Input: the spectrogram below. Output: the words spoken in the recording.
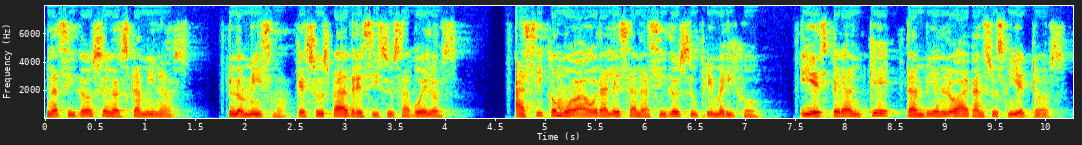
nacidos en los caminos, lo mismo que sus padres y sus abuelos. Así como ahora les ha nacido su primer hijo, y esperan que también lo hagan sus nietos.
